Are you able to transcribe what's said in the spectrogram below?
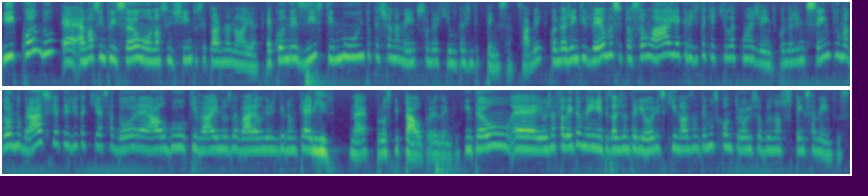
E quando é, a nossa intuição ou nosso instinto se torna noia? É quando existe muito questionamento sobre aquilo que a gente pensa, sabe? Quando a gente vê uma situação lá e acredita que aquilo é com a gente. Quando a gente sente uma dor no braço e acredita que essa dor é algo que vai nos levar aonde a gente não quer ir né, pro hospital, por exemplo. Então, é, eu já falei também em episódios anteriores que nós não temos controle sobre os nossos pensamentos.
